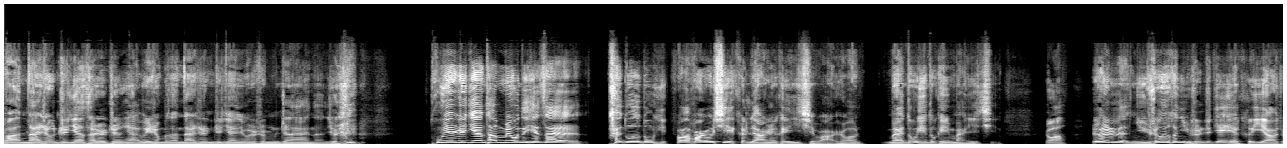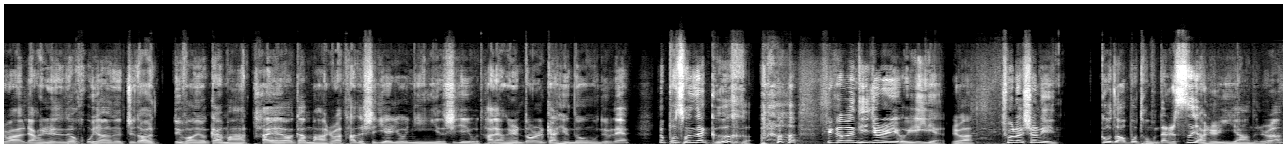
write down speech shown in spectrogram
是吧？男生之间才是真爱。为什么呢？男生之间有什么真爱呢？就是 同性之间，他没有那些在太多的东西，是吧？玩游戏可两人可以一起玩，是吧？买东西都可以买一起，是吧？人女生和女生之间也可以啊，是吧？两个人互相知道对方要干嘛，他也要干嘛，是吧？他的世界有你，你的世界有他，两个人都是感性动物，对不对？那不存在隔阂。这个问题就是有一点，是吧？除了生理构造不同，但是思想是一样的，是吧？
